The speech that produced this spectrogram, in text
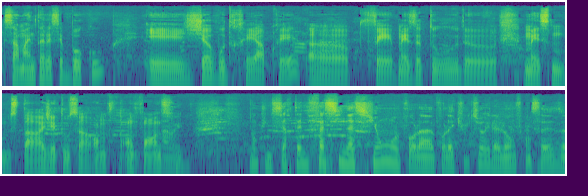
Ça m'a intéressé beaucoup et je voudrais après euh, faire mes études, mes stages et tout ça en, en France. Ah donc une certaine fascination pour la, pour la culture et la langue française.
